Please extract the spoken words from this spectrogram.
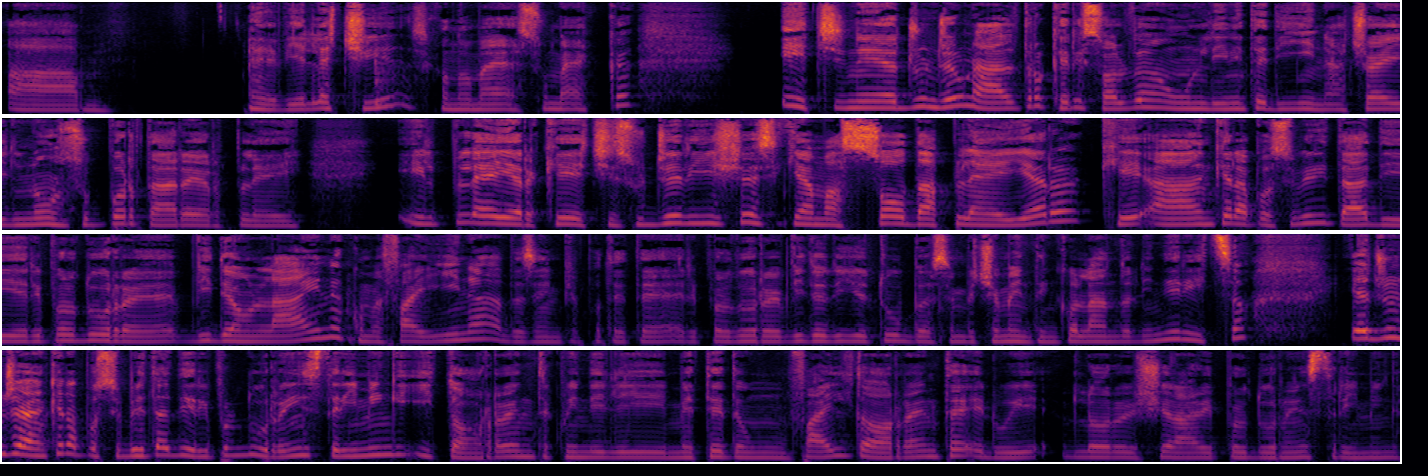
a eh, VLC, secondo me, su Mac. E ce ne aggiunge un altro che risolve un limite di Ina, cioè il non supportare AirPlay. Il player che ci suggerisce si chiama Soda Player, che ha anche la possibilità di riprodurre video online, come fa Ina, ad esempio potete riprodurre video di YouTube semplicemente incollando l'indirizzo, e aggiunge anche la possibilità di riprodurre in streaming i torrent, quindi gli mettete un file torrent e lui lo riuscirà a riprodurre in streaming.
